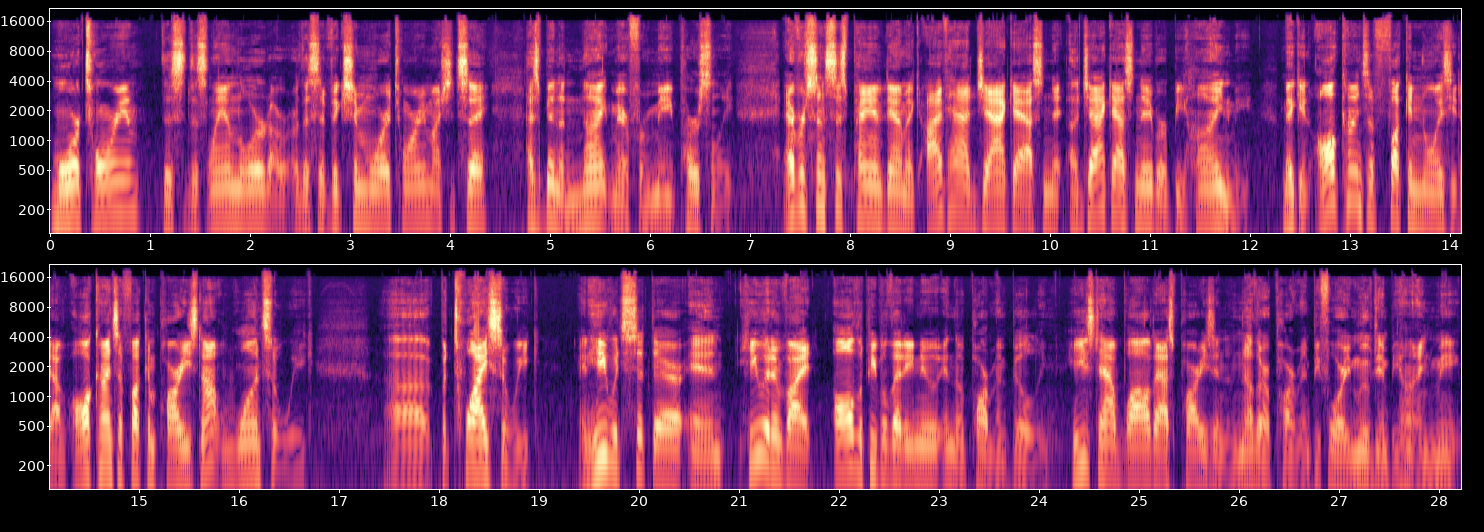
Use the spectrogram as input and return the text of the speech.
moratorium, this this landlord or, or this eviction moratorium, I should say, has been a nightmare for me personally ever since this pandemic, I've had jackass a jackass neighbor behind me making all kinds of fucking noise. He'd have all kinds of fucking parties, not once a week, uh, but twice a week. And he would sit there and he would invite all the people that he knew in the apartment building. He used to have wild ass parties in another apartment before he moved in behind me.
